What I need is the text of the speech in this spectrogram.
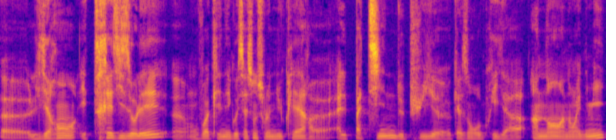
Euh, L'Iran est très isolé. Euh, on voit que les négociations sur le nucléaire, euh, elles patinent depuis euh, qu'elles ont repris il y a un an, un an et demi.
